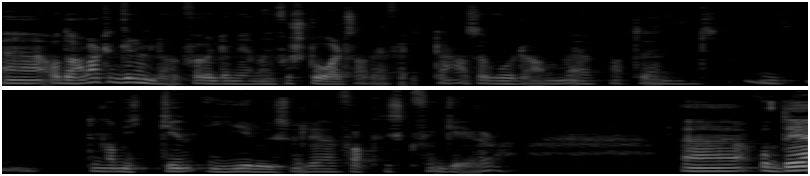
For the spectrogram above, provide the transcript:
Eh, og det har vært grunnlag for veldig mye av min forståelse av det feltet. Altså hvordan eh, måte, dynamikken i rusmiljøet faktisk fungerer. Eh, og det,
